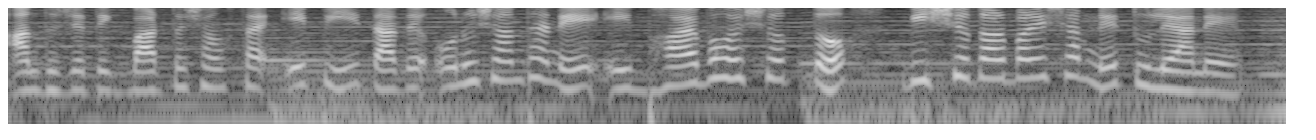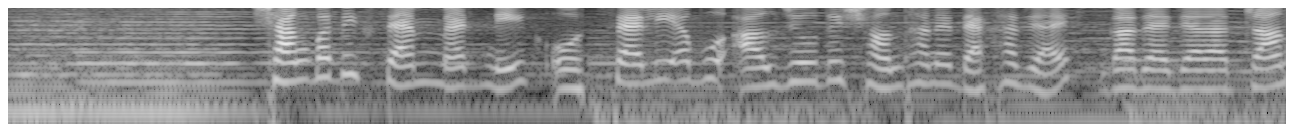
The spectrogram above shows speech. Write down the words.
আন্তর্জাতিক বার্তা সংস্থা এপি তাদের অনুসন্ধানে এই ভয়াবহ সত্য বিশ্ব দরবারের সামনে তুলে আনে। সাংবাদিক স্যাম ম্যাডনিক ও স্যালি আবু আল জৌদের সন্ধানে দেখা যায়, গাজায় যারা ত্রাণ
